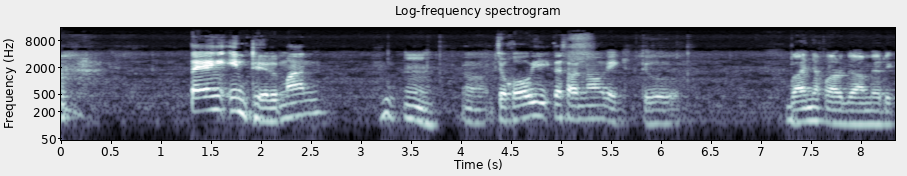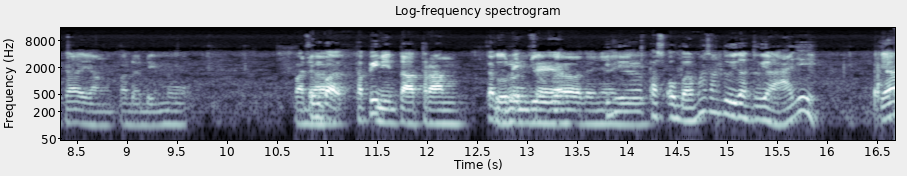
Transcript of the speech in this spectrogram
tank in Delman. hmm. Oh, Jokowi ke sana kayak gitu. banyak warga Amerika yang pada demo pada Sumpah, tapi- minta Trump Tapi turun saya- juga katanya Iya, pas Obama santuy-santuy aja. ya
